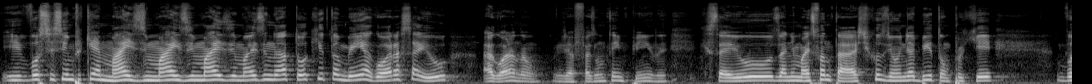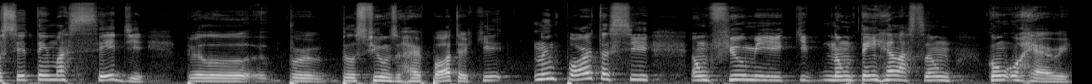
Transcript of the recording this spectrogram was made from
E você sempre quer mais e mais e mais e mais. E não é à toa que também agora saiu. Agora não, já faz um tempinho, né? Que saiu os Animais Fantásticos e Onde Habitam. Porque você tem uma sede pelo, por, pelos filmes do Harry Potter que não importa se é um filme que não tem relação com o Harry.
